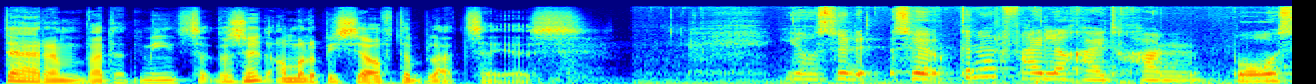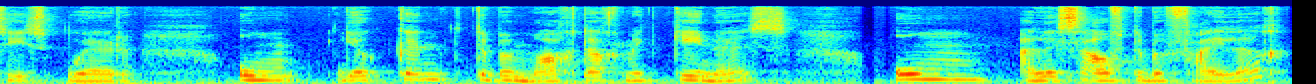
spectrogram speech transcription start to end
term wat dit mense dat ons net almal op dieselfde bladsy is? Ja, so so kinderveiligheid gaan basies oor om jou kind te bemagtig met kennis om hulle self te beveilig.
